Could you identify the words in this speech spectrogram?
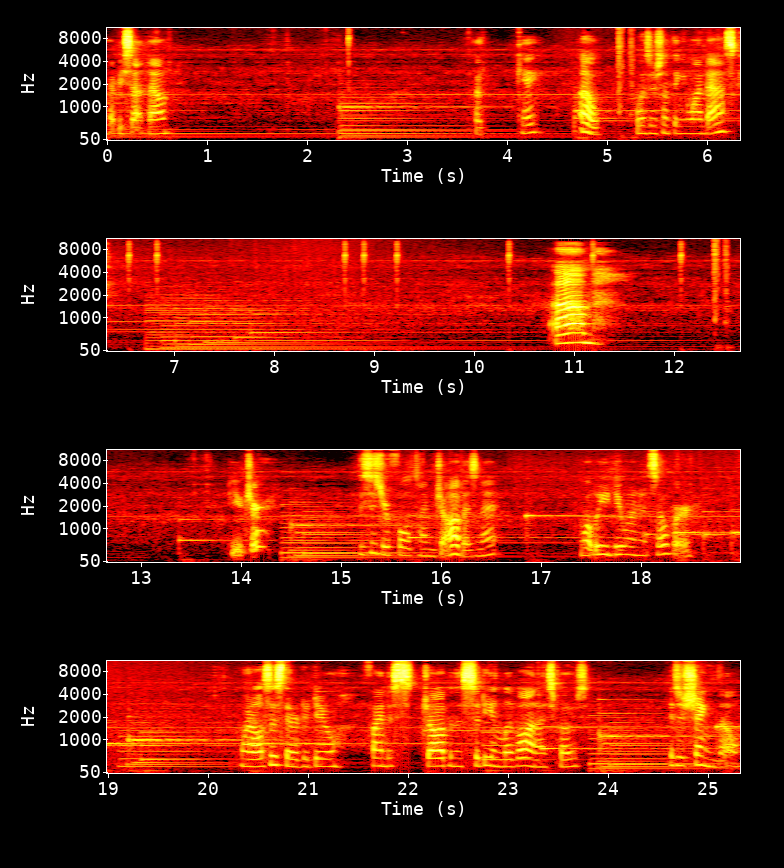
Have you sat down? Okay. Oh, was there something you wanted to ask? Um. Future? This is your full-time job, isn't it? What will you do when it's over? What else is there to do? Find a job in the city and live on, I suppose. It's a shame, though.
